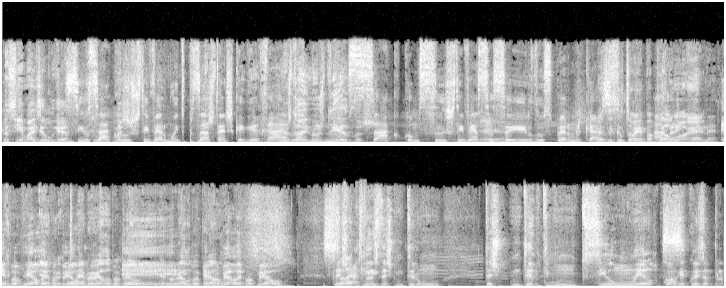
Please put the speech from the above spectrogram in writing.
Assim é mais elegante. Se o saco Mas- estiver muito pesado, tens que agarrar mas dói nos no dedos. saco como se estivesse É. a sair do supermercado. Mas aquilo também é papel, não é? Americana. É papel, é É, papel. é papel, é papel. É papel, é papel. É papel, é papel. Tens, Será às que- vezes tens que meter um. Tens que meter tipo um tecido, um lenço, qualquer coisa para.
